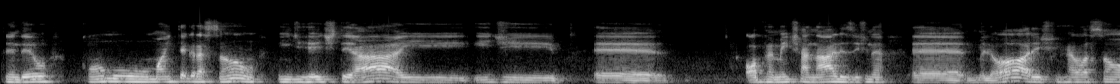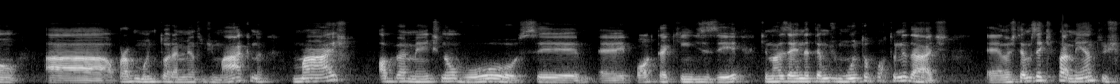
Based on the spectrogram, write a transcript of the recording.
entendeu? como uma integração de rede TA e, e de, é, obviamente, análises né, é, melhores em relação ao próprio monitoramento de máquina, mas, obviamente, não vou ser é, hipócrita aqui em dizer que nós ainda temos muita oportunidade. É, nós temos equipamentos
